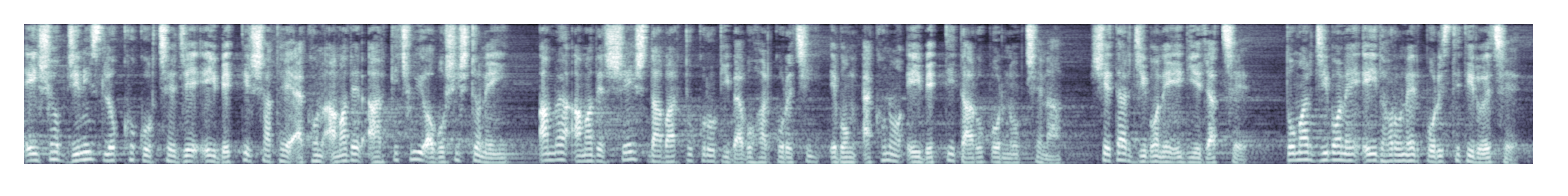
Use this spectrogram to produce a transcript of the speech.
এই সব জিনিস লক্ষ্য করছে যে এই ব্যক্তির সাথে এখন আমাদের আর কিছুই অবশিষ্ট নেই, আমরা আমাদের শেষ দাবার টুকরোটি ব্যবহার করেছি এবং এখনও এই ব্যক্তি তার উপর নড়ছে না, সে তার জীবনে এগিয়ে যাচ্ছে, তোমার জীবনে এই ধরনের পরিস্থিতি রয়েছে।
